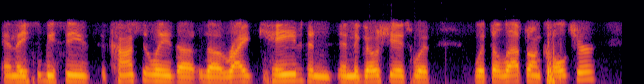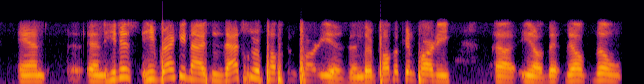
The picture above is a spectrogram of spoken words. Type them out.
and they we see constantly the the right caves and, and negotiates with with the left on culture, and and he just he recognizes that's the Republican Party is, and the Republican Party uh, you know, they'll they'll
